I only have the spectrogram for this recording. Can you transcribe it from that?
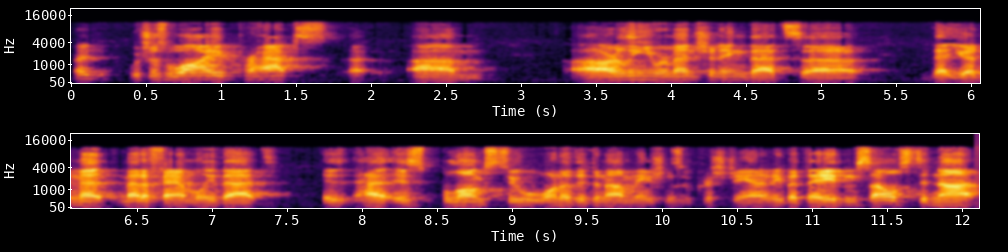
Right? Which is why perhaps uh, um, Arlene, you were mentioning that uh, that you had met met a family that is, is belongs to one of the denominations of Christianity, but they themselves did not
